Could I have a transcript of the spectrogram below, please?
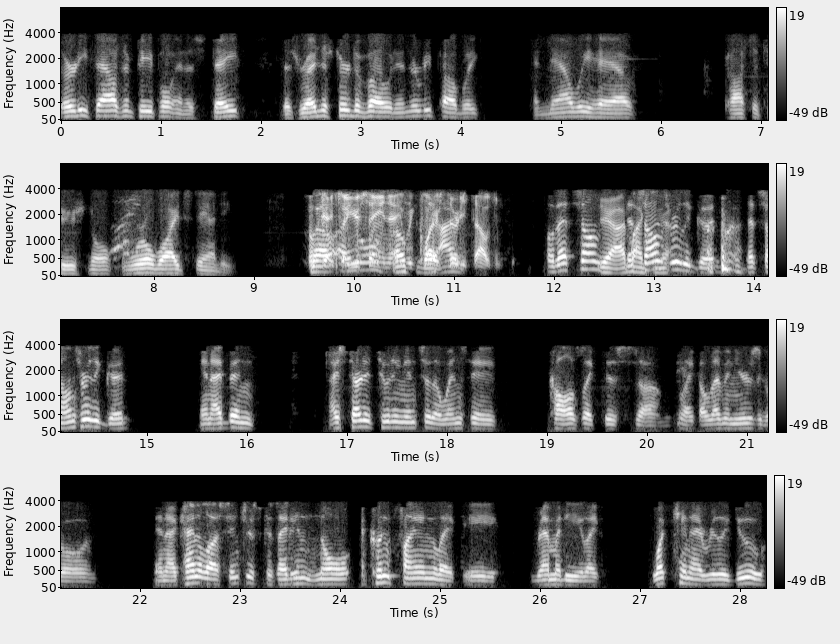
Thirty thousand people in a state that's registered to vote in the republic, and now we have constitutional worldwide standing. Okay, Well, so you're saying that it okay, requires thirty thousand. Well, that sounds Yeah, I'd that like sounds really good. That sounds really good. And I've been I started tuning into the Wednesday calls like this um like 11 years ago and, and I kind of lost interest because I didn't know I couldn't find like a remedy like what can I really do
